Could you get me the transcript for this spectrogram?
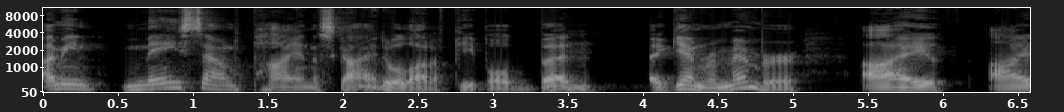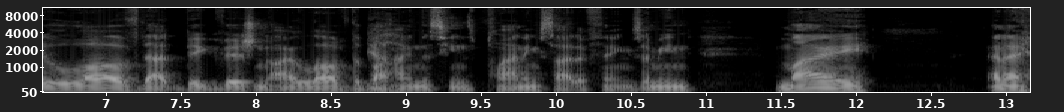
I mean may sound pie in the sky to a lot of people, but mm. again, remember, I I love that big vision. I love the Yeah. behind the scenes planning side of things. I mean, my and I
